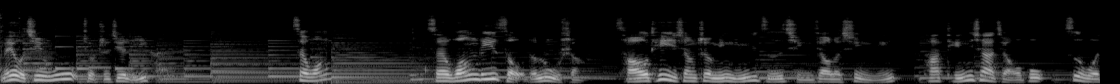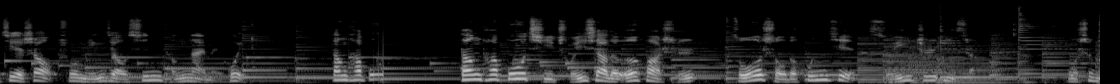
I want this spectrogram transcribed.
没有进屋就直接离开了。在往在往里走的路上，草剃向这名女子请教了姓名。他停下脚步，自我介绍说名叫心疼奈美惠。当他拨当他拨起垂下的额发时，左手的婚戒随之一闪。我是母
